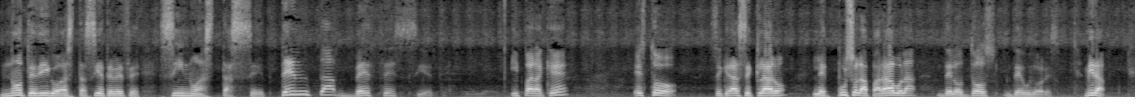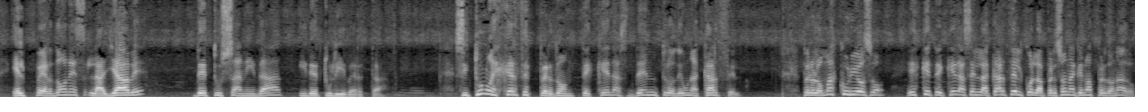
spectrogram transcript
No te digo hasta siete veces, sino hasta setenta veces siete. ¿Y para qué? Esto se quedarse claro, les puso la parábola de los dos deudores. Mira, el perdón es la llave de tu sanidad y de tu libertad. Si tú no ejerces perdón, te quedas dentro de una cárcel. Pero lo más curioso es que te quedas en la cárcel con la persona que no has perdonado.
